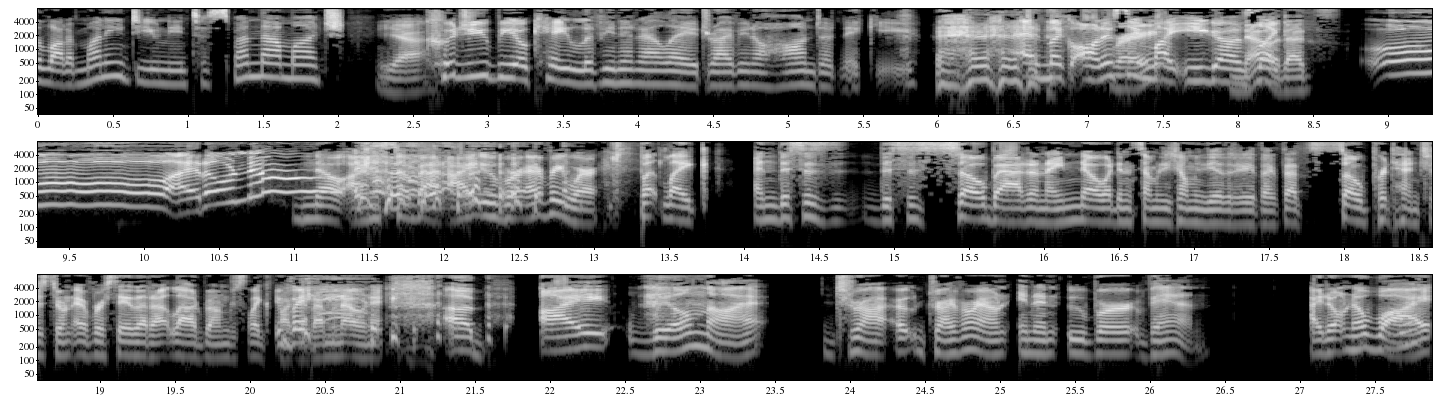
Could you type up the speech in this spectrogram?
a lot of money. Do you need to spend that much? yeah. Could you be okay living in LA driving a Honda, Nikki? And like honestly, Right? my ego is no, like, that's oh, I don't know. no. I'm so bad. I Uber everywhere, but like, and this is this is so bad, and I know it. And somebody told me the other day, like, that's so pretentious. Don't ever say that out loud. But I'm just like, fuck it, I'm gonna own it. Uh, I will not drive drive around in an Uber van. I don't know why.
